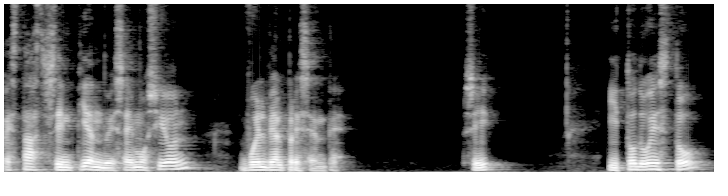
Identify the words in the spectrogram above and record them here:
estás sintiendo esa emoción, vuelve al presente. ¿Sí? Y todo esto,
